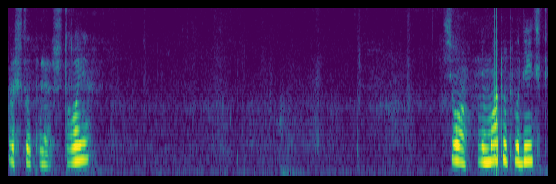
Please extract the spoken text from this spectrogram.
ось тут я стою. Все, нема тут водички.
